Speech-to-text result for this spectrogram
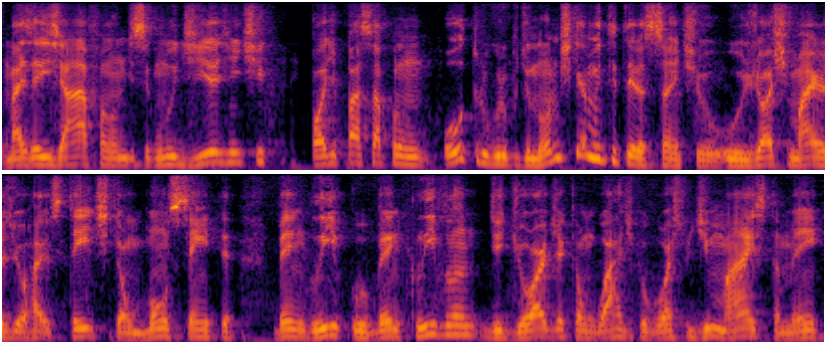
Mas aí já falando de segundo dia, a gente pode passar por um outro grupo de nomes que é muito interessante. O, Josh Myers de Ohio State, que é um bom center. Ben o Ben Cleveland de Georgia, que é um guarda que eu gosto demais também.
